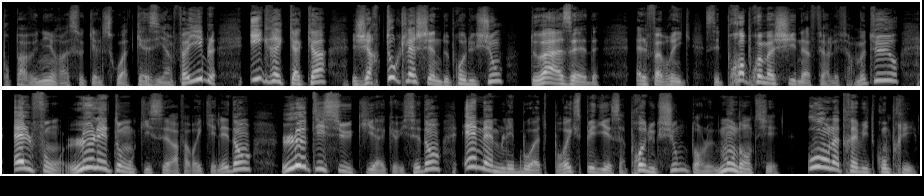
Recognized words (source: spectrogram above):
Pour parvenir à ce qu'elles soient quasi infaillibles, YKK gère toute la chaîne de production de A à Z. Elle fabrique ses propres machines à faire les fermetures, elles font le laiton qui sert à fabriquer les dents, le tissu qui accueille ses dents, et même les boîtes pour expédier sa production dans le monde entier. Où on a très vite compris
